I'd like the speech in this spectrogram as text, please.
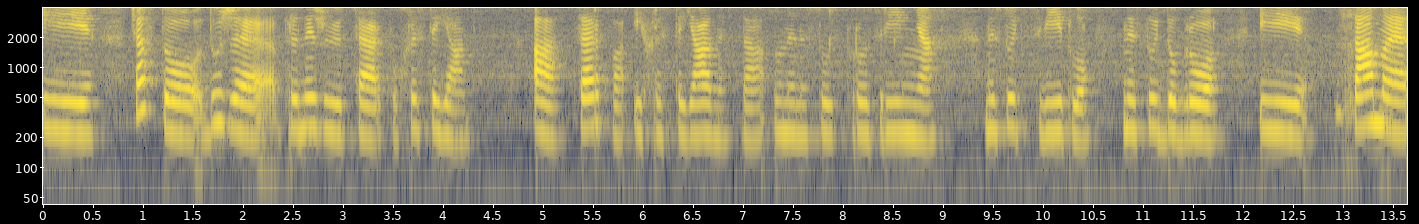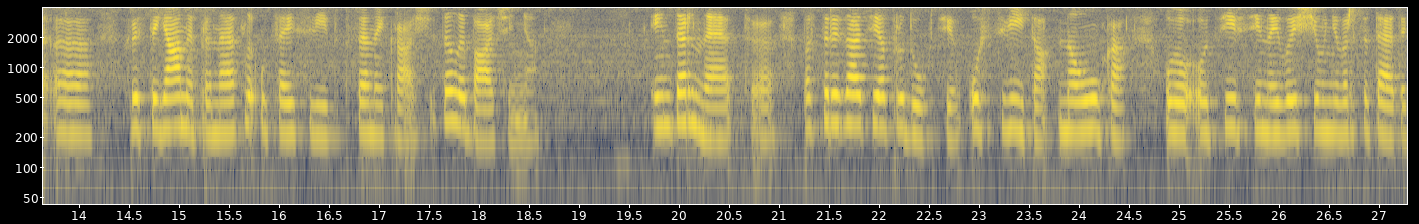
І часто дуже принижують церкву, християн. А церква і християни, да, вони несуть прозріння, несуть світло, несуть добро. І саме е, християни принесли у цей світ все найкраще: телебачення, інтернет, е, пастеризація продуктів, освіта, наука, о- оці всі найвищі університети,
